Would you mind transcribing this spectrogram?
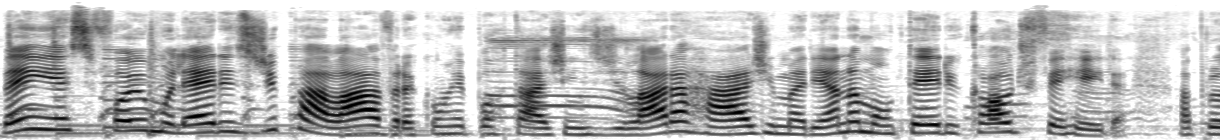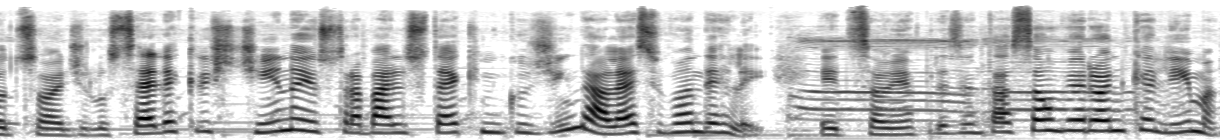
Bem, esse foi o Mulheres de Palavra, com reportagens de Lara Rage, Mariana Monteiro e Cláudio Ferreira. A produção é de Lucélia Cristina e os trabalhos técnicos de Indalécio Vanderlei. Edição e apresentação, Verônica Lima.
